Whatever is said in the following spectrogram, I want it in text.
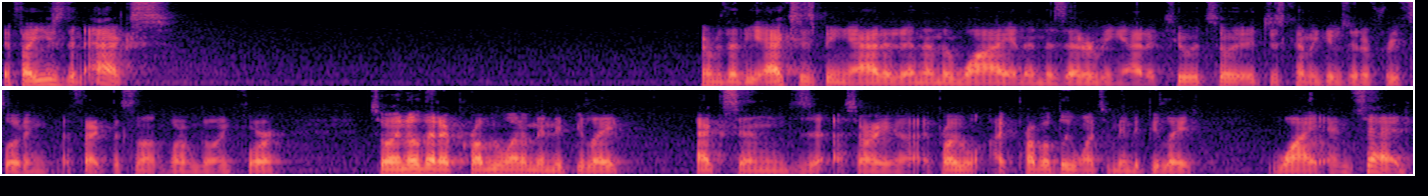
If I used an X, remember that the X is being added and then the Y and then the Z are being added to it, so it just kind of gives it a free-floating effect. That's not what I'm going for. So I know that I probably want to manipulate X and Z, sorry, uh, I, probably, I probably want to manipulate Y and Z,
